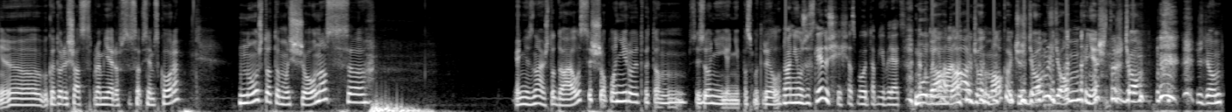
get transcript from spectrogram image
который сейчас с премьеров совсем скоро. Ну, что там еще у нас? Э, я не знаю, что Дайлас еще планирует в этом сезоне, я не посмотрела. Но они уже следующие сейчас будут объявлять. Ну да, понимаю. да, Джона Малковича ждем, ждем, конечно, ждем, ждем.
